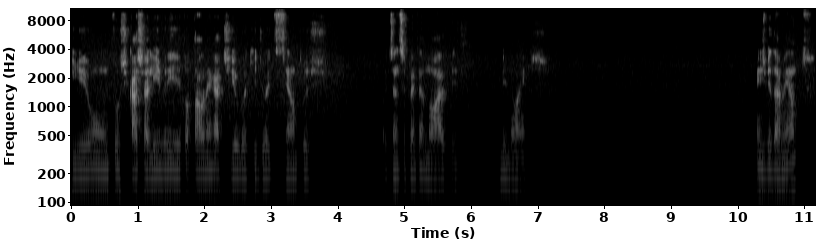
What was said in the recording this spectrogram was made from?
E um fluxo de caixa livre total negativo aqui de 800, 859 milhões. Endividamento.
